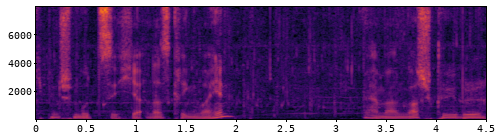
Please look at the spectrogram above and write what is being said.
Ich bin schmutzig. Ja, das kriegen wir hin. Wir haben ja einen Waschkübel.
